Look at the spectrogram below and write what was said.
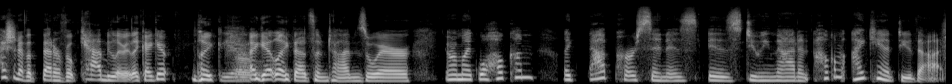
I should have a better vocabulary. Like I get like I get like that sometimes where I'm like, well, how come like that person is is doing that and how come I can't do that?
